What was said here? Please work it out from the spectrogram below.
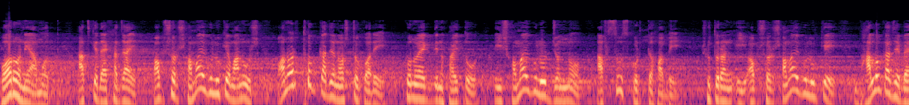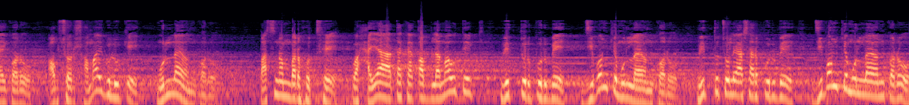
বড় নেয়ামত। আজকে দেখা যায়, অবসর সময়গুলোকে মানুষ অনর্থক কাজে নষ্ট করে। কোনো একদিন হয়তো এই সময়গুলোর জন্য আফসুস করতে হবে। সুতরাং এই অবসর সময়গুলোকে ভালো কাজে ব্যয় করো, অবসর সময়গুলোকে মূল্যায়ন করো। পাঁচ নম্বর হচ্ছে ও হায়া আতাকা কবলা মাউতিক মৃত্যুর পূর্বে জীবনকে মূল্যায়ন করো। মৃত্যু চলে আসার পূর্বে জীবনকে মূল্যায়ন করো।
